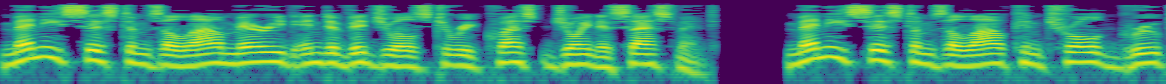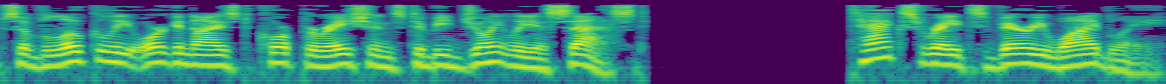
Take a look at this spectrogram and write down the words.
Many systems allow married individuals to request joint assessment. Many systems allow controlled groups of locally organized corporations to be jointly assessed. Tax rates vary widely.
